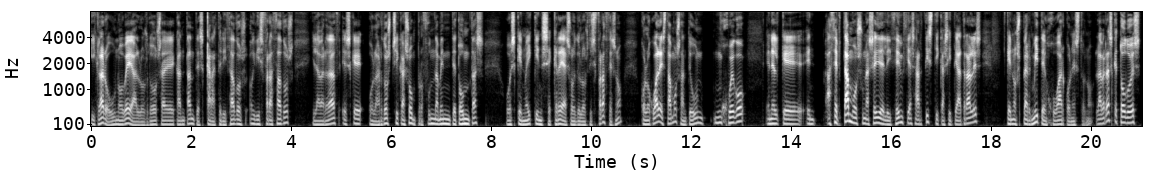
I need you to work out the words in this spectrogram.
y claro, uno ve a los dos eh, cantantes caracterizados y disfrazados y la verdad es que o las dos chicas son profundamente tontas o es que no hay quien se crea eso de los disfraces, ¿no? Con lo cual estamos ante un, juego en el que aceptamos una serie de licencias artísticas y teatrales que nos permiten jugar con esto, ¿no? La verdad es que todo es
